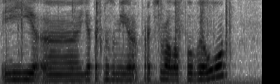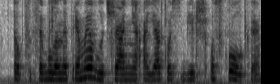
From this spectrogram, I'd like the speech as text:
і, е, я так розумію, працювала по ВО. Тобто це було не пряме влучання, а якось більш осколки. Е,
